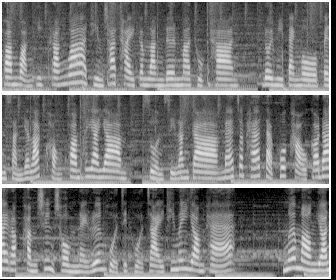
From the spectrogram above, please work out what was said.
ความหวังอีกครั้งว่าทีมชาติไทยกำลังเดินมาถูกทาง โดยมีแตงโมเป็นสัญญลักษณ์ของความพยายาม ส่วนศรีลังกาแม้จะแพ้แต่พวกเขาก็ได้รับคำชื่นชมในเรื่องหัวจิตหัวใจที่ไม่ยอมแพ้ เมื่อมองย้อน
